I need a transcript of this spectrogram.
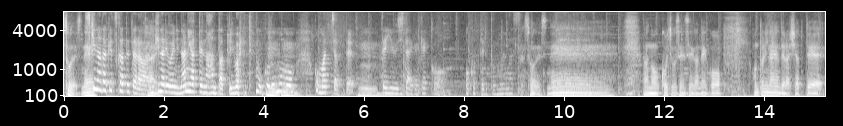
そうですね。好きなだけ使ってたら、はい。い、きなり親に「何やってんの？あんた」って言われても子供も困っちゃってっていう事態が結構起こってると思います。そうですね、えあの校長先生がねこう本当に悩んでらっしゃって、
